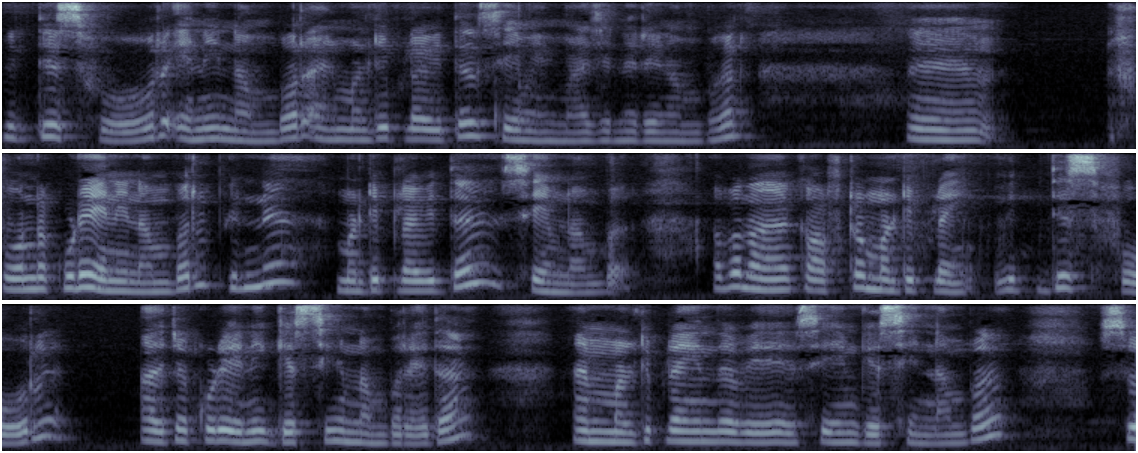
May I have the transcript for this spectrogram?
With this 4 any number and multiply with the same imaginary number ഫോറിൻ്റെ കൂടെ എനി നമ്പർ പിന്നെ മൾട്ടിപ്ലൈ വിത്ത് സെയിം നമ്പർ അപ്പോൾ നിങ്ങൾക്ക് after multiplying with this four അതിൻ്റെ കൂടെ എനി ഗസ്സിങ് നമ്പർ ഏതാ I am multiplying the way same guessing number so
